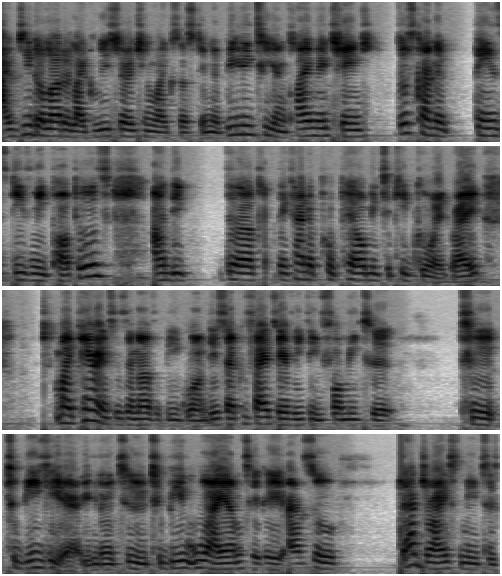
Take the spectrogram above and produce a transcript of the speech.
I did a lot of like research in like sustainability and climate change. Those kind of things give me purpose and they, the, they kind of propel me to keep going, right? My parents is another big one. They sacrificed everything for me to to to be here, you know, to to be who I am today. And so that drives me to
